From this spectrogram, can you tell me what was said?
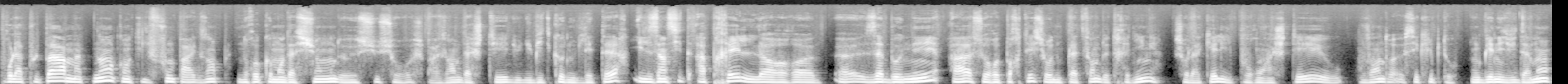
pour la plupart maintenant, quand ils font par exemple une recommandation de, par exemple d'acheter du, Bitcoin ou de l'Ether, ils incitent après leurs euh, abonnés à se reporter sur une plateforme de trading sur laquelle ils pourront acheter ou, vendre ces cryptos. Donc bien évidemment,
